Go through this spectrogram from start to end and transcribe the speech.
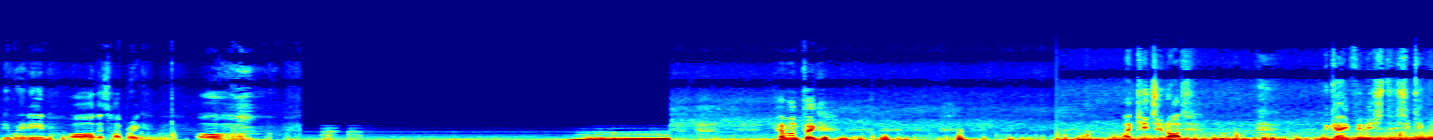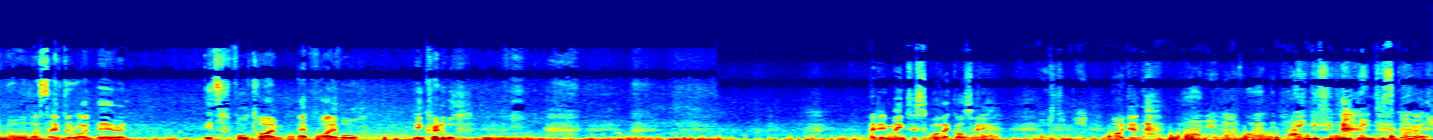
It went in. Oh, that's heartbreak. Oh. Come on, quick. I kid you not. The game finished. She kicked the ball. I saved her right there, and it's full time at five all. Incredible. I didn't mean to score that goal, sweetie. Yes, you did. No, I didn't. I don't know why we're playing if you didn't mean to score it.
